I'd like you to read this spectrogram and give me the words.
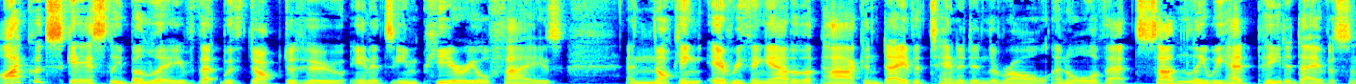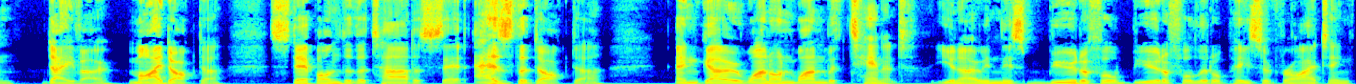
I could scarcely believe that with Doctor Who in its imperial phase and knocking everything out of the park and David Tennant in the role and all of that, suddenly we had Peter Davison, Davo, my doctor, step onto the TARDIS set as the doctor and go one on one with Tennant, you know, in this beautiful, beautiful little piece of writing.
